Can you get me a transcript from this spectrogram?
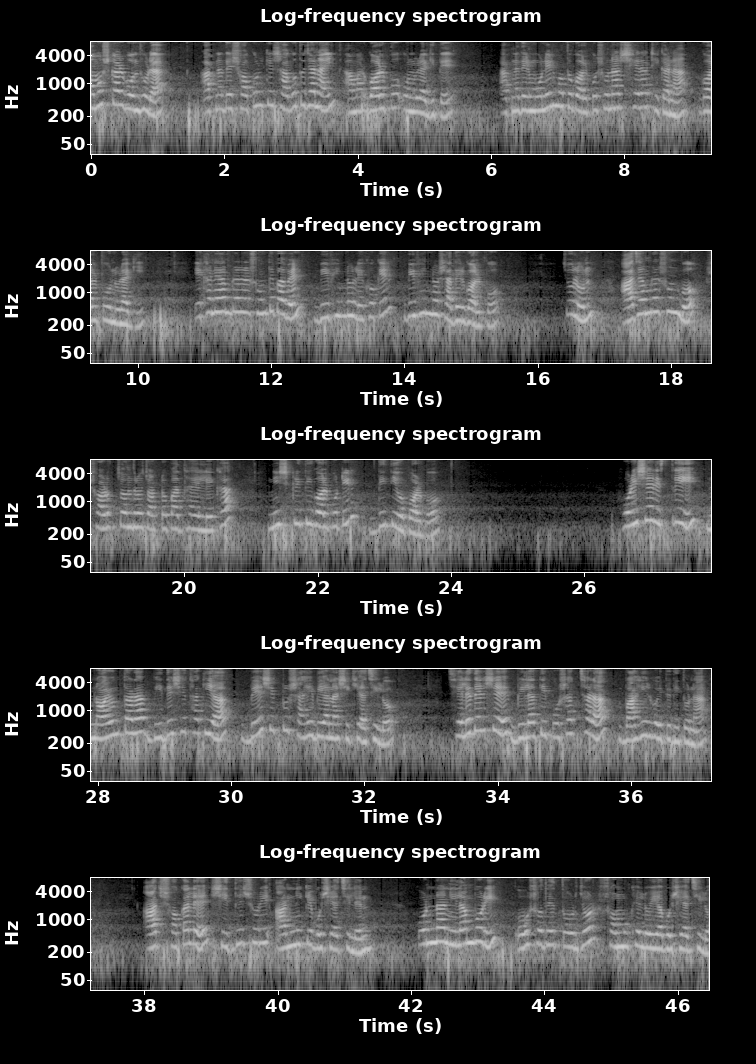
নমস্কার বন্ধুরা, আপনাদের সকলকে স্বাগত জানাই আমার গল্প অনুরাগীতে। আপনাদের মনের মতো গল্প শোনার সেরা ঠিকানা গল্প অনুরাগী। এখানে আপনারা শুনতে পাবেন বিভিন্ন লেখকের বিভিন্ন স্বাদের গল্প। চলুন, আজ আমরা শুনব শরৎচন্দ্র চট্টোপাধ্যায়ের লেখা নিষ্কৃতি গল্পটির দ্বিতীয় পর্ব। হরিশের স্ত্রী নয়নতারা বিদেশে থাকিয়া বেশ একটু সাহেবিয়ানা শিখিয়াছিল। ছেলেদের সে বিলাতি পোশাক ছাড়া বাহির হইতে দিত না। আজ সকালে সিদ্ধেশ্বরী আর্নিকে বসিয়াছিলেন। কন্যা নীলাম্বরী ঔষধের তোড়জোড় সম্মুখে লইয়া বসিয়াছিল।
